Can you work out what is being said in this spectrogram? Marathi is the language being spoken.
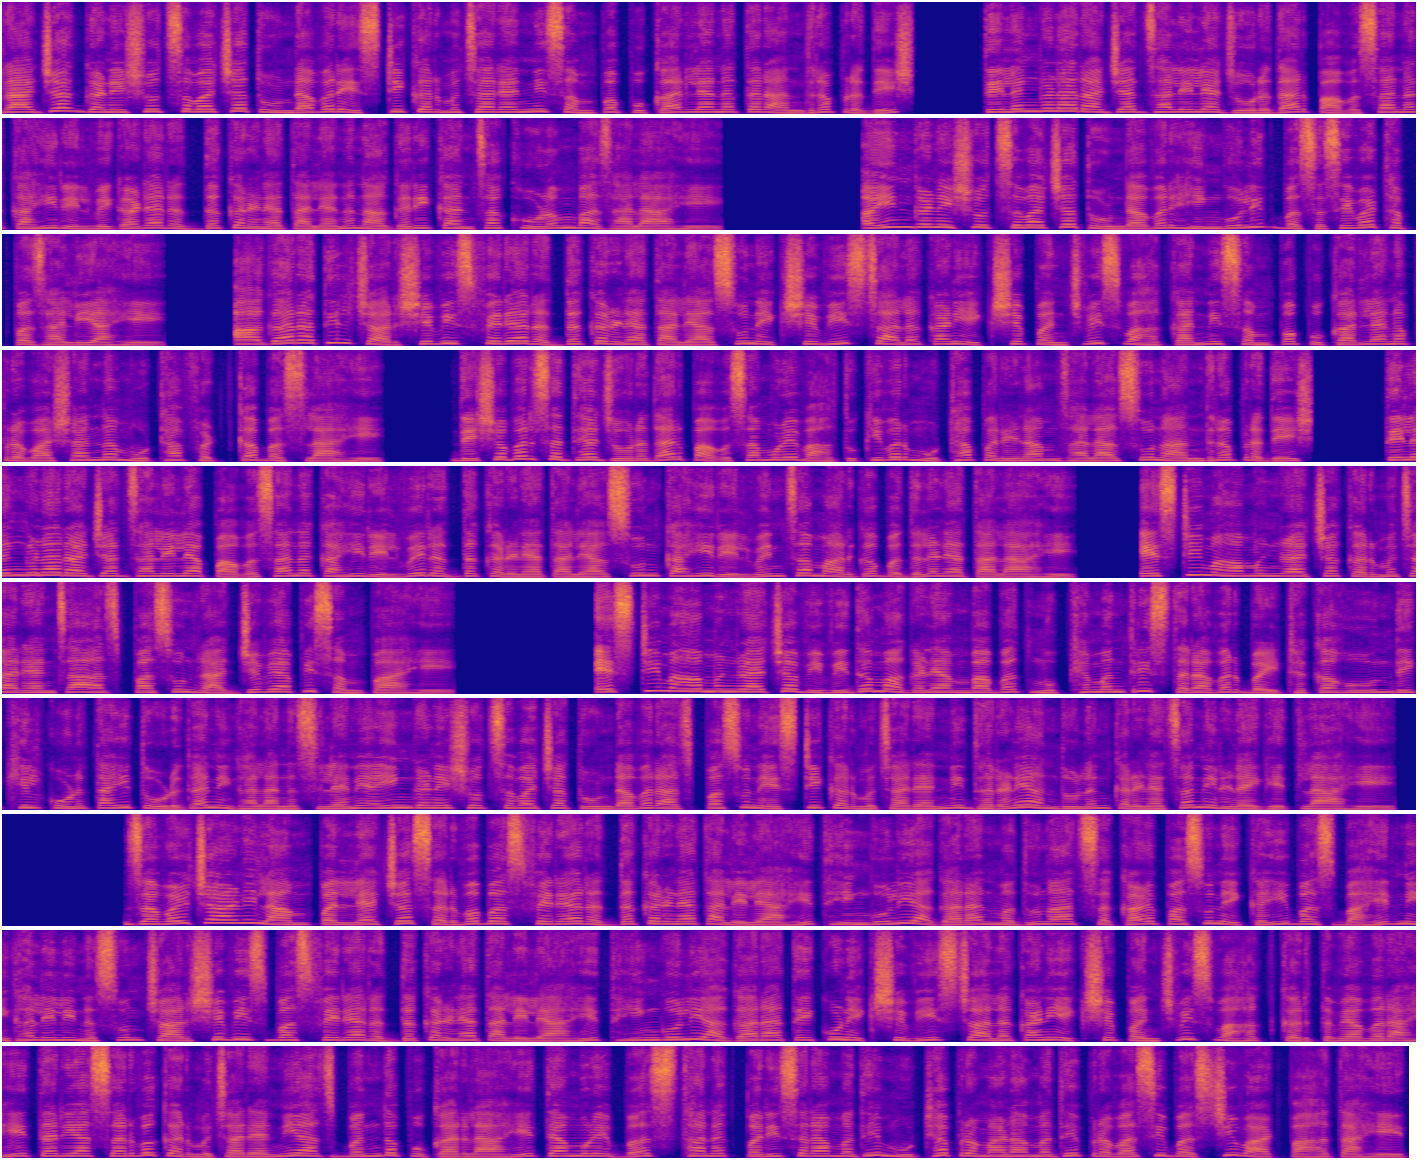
राज्यात गणेशोत्सवाच्या तोंडावर एसटी कर्मचाऱ्यांनी संप पुकारल्यानं तर आंध्र प्रदेश तेलंगणा राज्यात झालेल्या जोरदार पावसानं काही रेल्वेगाड्या रद्द करण्यात आल्यानं नागरिकांचा खोळंबा झाला आहे. ऐन गणेशोत्सवाच्या तोंडावर हिंगोलीत बससेवा ठप्प झाली आहे. आगारातील चारशे वीस फेऱ्या रद्द करण्यात आल्या असून एकशे वीस चालक आणि एकशे पंचवीस वाहकांनी संप पुकारल्यानं प्रवाशांना मोठा फटका बसला आहे. देशभर सध्या जोरदार पावसामुळे वाहतुकीवर मोठा परिणाम झाला असून आंध्र प्रदेश तेलंगणा राज्यात झालेल्या पावसानं काही रेल्वे रद्द करण्यात आल्या असून काही रेल्वेंचा मार्ग बदलण्यात आला आहे. एसटी महामंडळाच्या कर्मचाऱ्यांचा आजपासून राज्यव्यापी संप आहे. एसटी महामंडळाच्या विविध मागण्यांबाबत मुख्यमंत्री स्तरावर बैठका होऊन देखील कोणताही तोडगा निघाला नसल्याने ऐन गणेशोत्सवाच्या तोंडावर आजपासून एसटी कर्मचाऱ्यांनी धरणे आंदोलन करण्याचा निर्णय घेतला आहे. जवळच्या आणि लांब पल्ल्याच्या सर्व बसफेऱ्या रद्द करण्यात आलेल्या आहेत. हिंगोली आगारांमधून आज सकाळपासून एकही बस बाहेर निघालेली नसून चारशे वीस बसफेऱ्या रद्द करण्यात आलेल्या आहेत. हिंगोली आगारात एकूण एकशे वीस चालक आणि एकशे पंचवीस वाहक कर्तव्यावर आहे. तर या सर्व कर्मचाऱ्यांनी आज बंद पुकारला आहे. त्यामुळे बस स्थानक परिसरामध्ये मोठ्या प्रमाणामध्ये प्रवासी बसची वाट पाहत आहेत.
